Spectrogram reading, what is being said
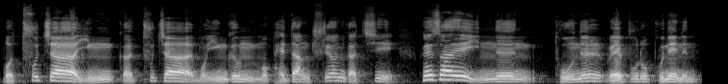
뭐 투자 임 그러니까 투자 뭐 임금 뭐 배당 출연 같이 회사에 있는 돈을 외부로 보내는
